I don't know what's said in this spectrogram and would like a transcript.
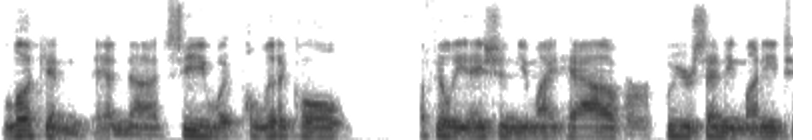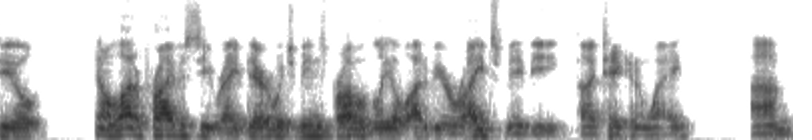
look and and uh, see what political affiliation you might have or who you're sending money to. You know, a lot of privacy right there, which means probably a lot of your rights may be uh, taken away. Um,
